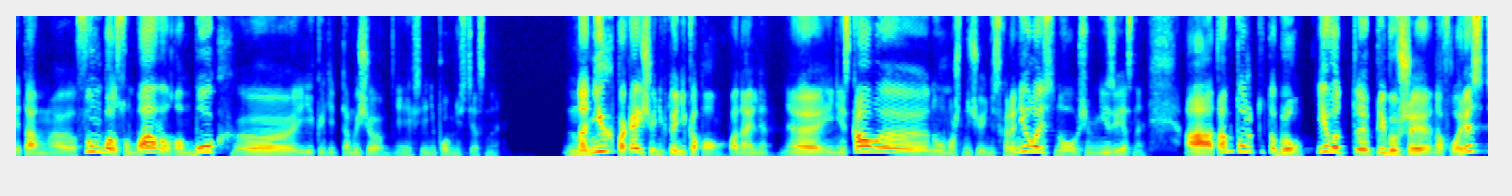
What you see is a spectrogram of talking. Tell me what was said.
и там э, Сумба, Сумбава, Ломбок э, и какие-то там еще, если я не помню, естественно. На них пока еще никто не копал, банально. Э, и не искал, ну, может, ничего и не сохранилось, но, в общем, неизвестно. А там тоже кто-то был. И вот прибывшие на Флорис,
